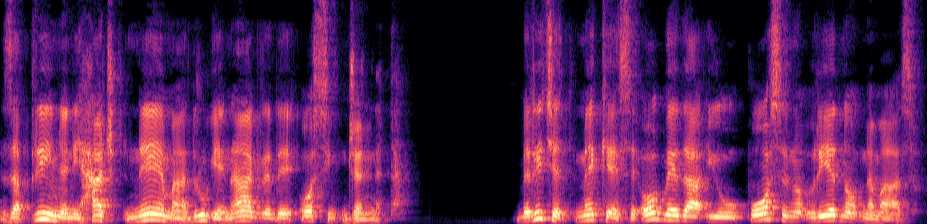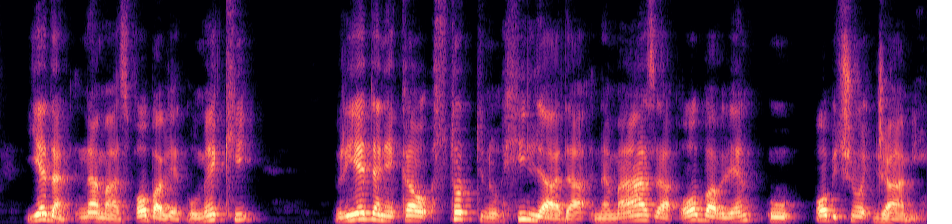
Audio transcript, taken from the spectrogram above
za primljeni hađ nema druge nagrade osim dženneta. Beričet Meke se ogleda i u posebno vrijednom namazu. Jedan namaz obavljen u Meki vrijedan je kao stotinu hiljada namaza obavljen u običnoj džamiji.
